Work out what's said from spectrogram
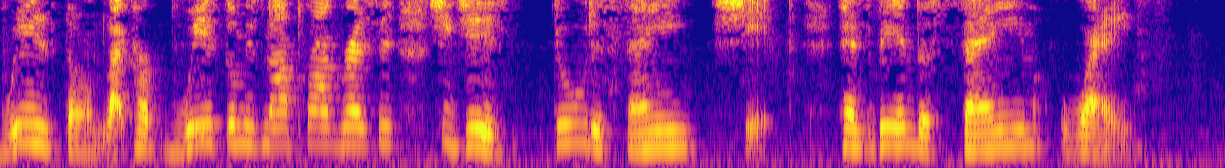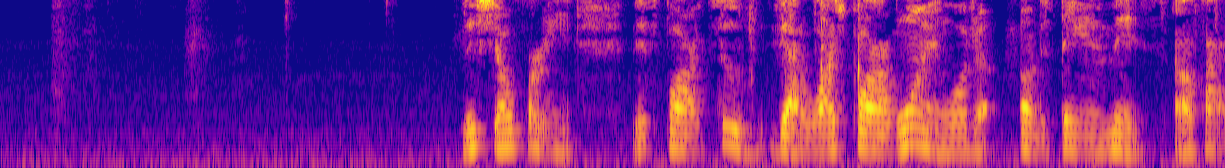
wisdom. Like her wisdom is not progressing. She just do the same shit. Has been the same way. This your friend. This part two. You gotta watch part one order to understand this. Okay.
